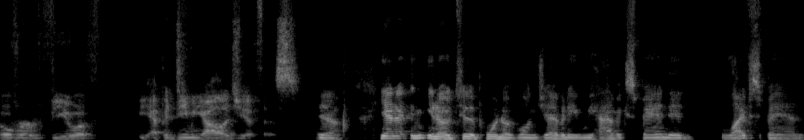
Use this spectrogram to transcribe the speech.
overview of the epidemiology of this. Yeah. Yeah. And, you know, to the point of longevity, we have expanded lifespan.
